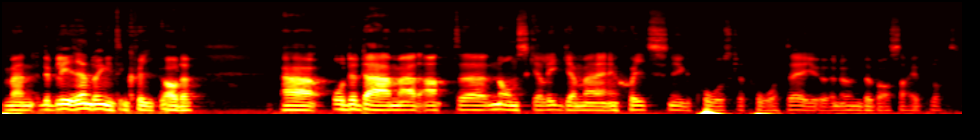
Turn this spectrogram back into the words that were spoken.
Men det blir ändå ingenting creepy av det. Eh, och det där med att uh, någon ska ligga med en skitsnygg polsk reporter är ju en underbar sideplot.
